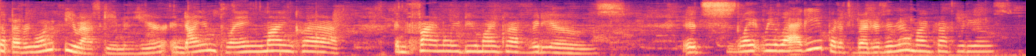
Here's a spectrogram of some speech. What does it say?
up everyone, Erath Gaming here, and I am playing Minecraft, and finally do Minecraft videos. It's slightly laggy, but it's better than no Minecraft videos.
